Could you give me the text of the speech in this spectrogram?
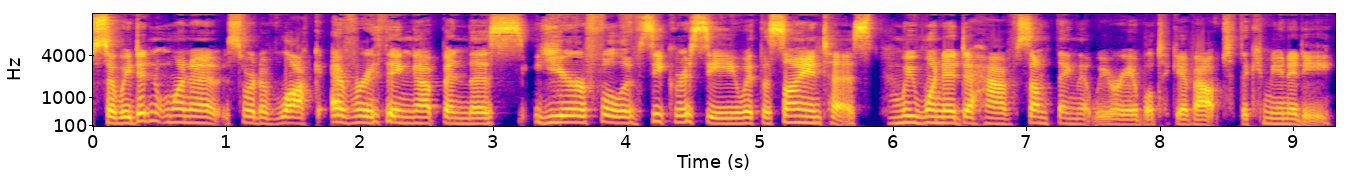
So we didn't want to sort of lock everything up in this year full of secrecy with the scientists. We wanted to have something that we were able to give out to the community,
